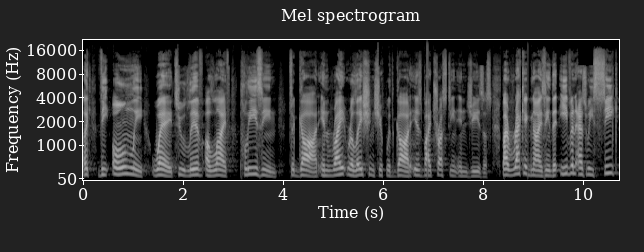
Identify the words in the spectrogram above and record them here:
Like the only way to live a life pleasing to God, in right relationship with God, is by trusting in Jesus, by recognizing that even as we seek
